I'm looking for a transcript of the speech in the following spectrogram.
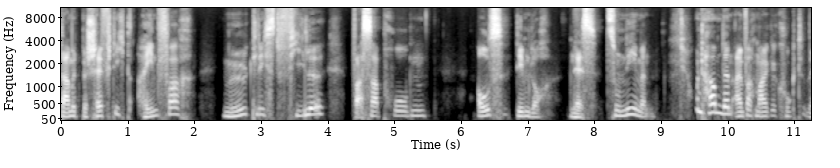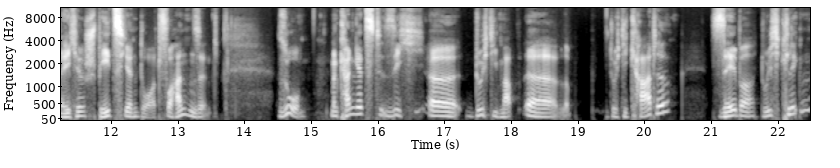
damit beschäftigt, einfach möglichst viele Wasserproben aus dem Loch Ness zu nehmen und haben dann einfach mal geguckt, welche Spezien dort vorhanden sind. So, man kann jetzt sich äh, durch die Map, äh, durch die Karte selber durchklicken,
